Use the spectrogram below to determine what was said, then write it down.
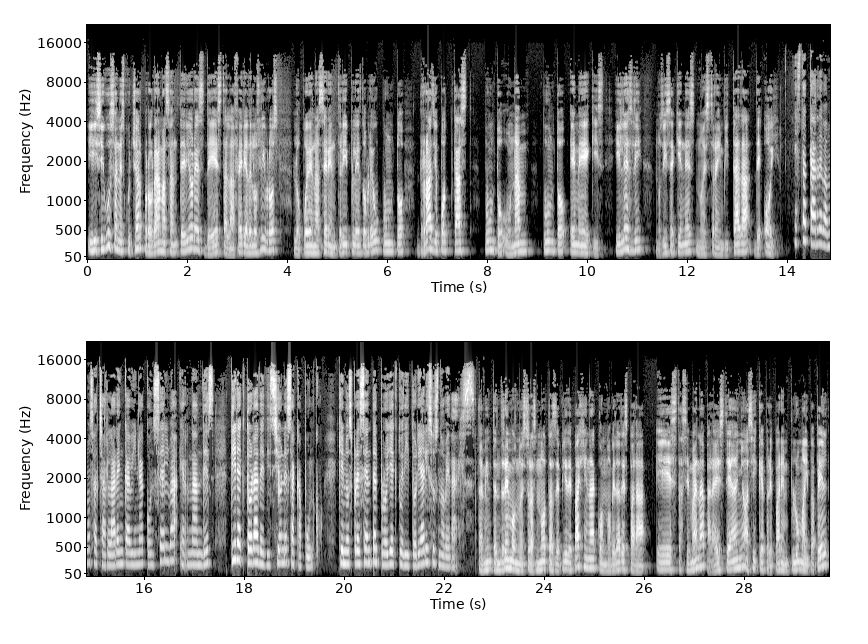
Y si gustan escuchar programas anteriores de esta La Feria de los Libros, lo pueden hacer en www.radiopodcast.unam.mx. Y Leslie nos dice quién es nuestra invitada de hoy. Esta tarde vamos a charlar en cabina con Selva Hernández, directora de Ediciones Acapulco, que nos presenta el proyecto editorial y sus novedades. También tendremos nuestras notas de pie de página con novedades para esta semana, para este año, así que preparen pluma y papel.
